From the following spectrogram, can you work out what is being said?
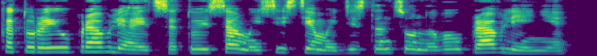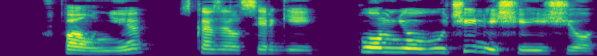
которая управляется той самой системой дистанционного управления. Вполне, сказал Сергей. Помню, в училище еще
